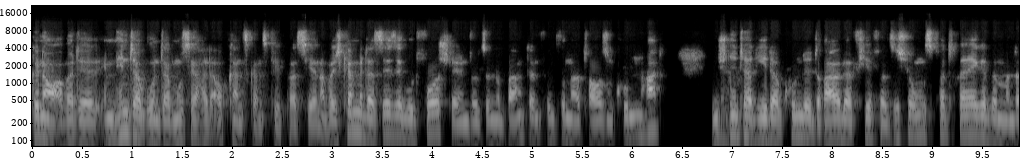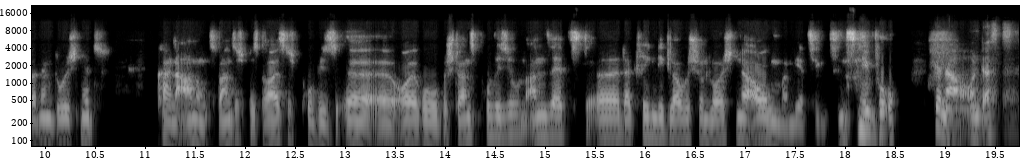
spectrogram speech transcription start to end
Genau, aber der, im Hintergrund, da muss ja halt auch ganz, ganz viel passieren. Aber ich kann mir das sehr, sehr gut vorstellen, weil so eine Bank dann 500.000 Kunden hat. Im. Schnitt hat jeder Kunde drei oder vier Versicherungsverträge. Wenn man dann im Durchschnitt, keine Ahnung, 20 bis 30 Provis äh, Euro Bestandsprovision ansetzt, äh, da kriegen die, glaube ich, schon leuchtende Augen beim jetzigen Zinsniveau. Genau, und das,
